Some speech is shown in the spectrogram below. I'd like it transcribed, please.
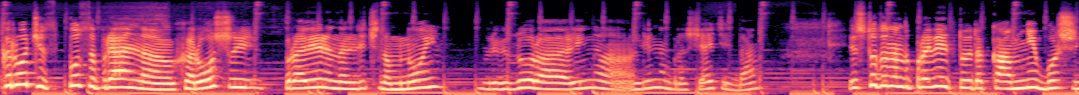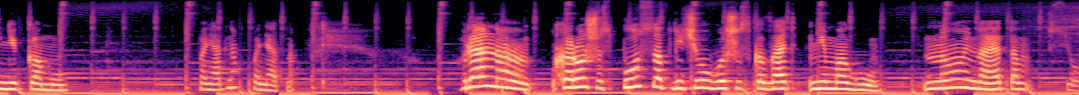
Короче, способ реально хороший, проверено лично мной. Ревизора Алина, Алина, обращайтесь, да? Если что-то надо проверить, то это ко мне, больше никому. Понятно? Понятно. Реально хороший способ, ничего больше сказать не могу. Ну и на этом все.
